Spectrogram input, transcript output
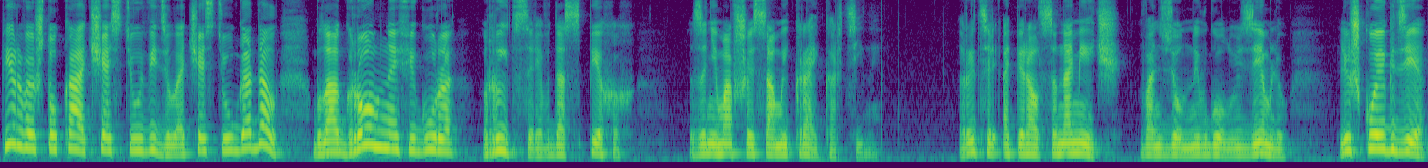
Первое, что Ка отчасти увидел, отчасти угадал, была огромная фигура рыцаря в доспехах, занимавшая самый край картины. Рыцарь опирался на меч — вонзенный в голую землю. Лишь кое-где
